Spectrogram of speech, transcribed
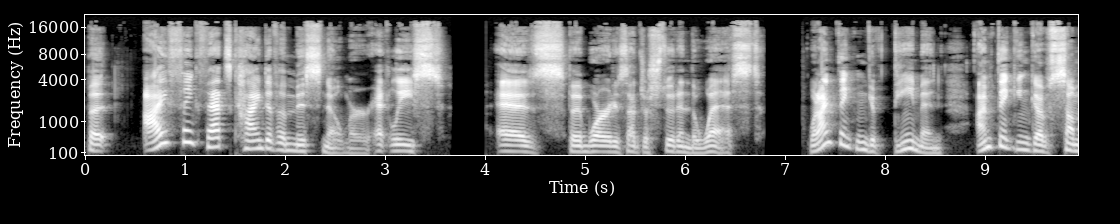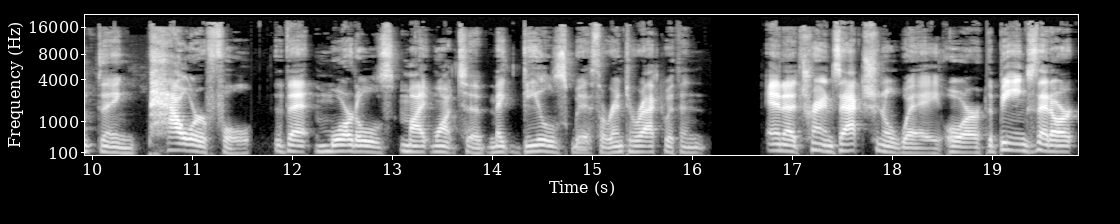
but I think that's kind of a misnomer, at least as the word is understood in the West. When I'm thinking of demon, I'm thinking of something powerful that mortals might want to make deals with or interact with in in a transactional way, or the beings that are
